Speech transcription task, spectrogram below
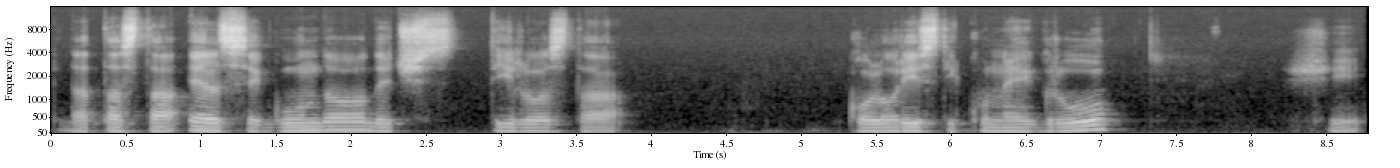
De data asta El Segundo, deci stilul ăsta coloristic cu negru și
